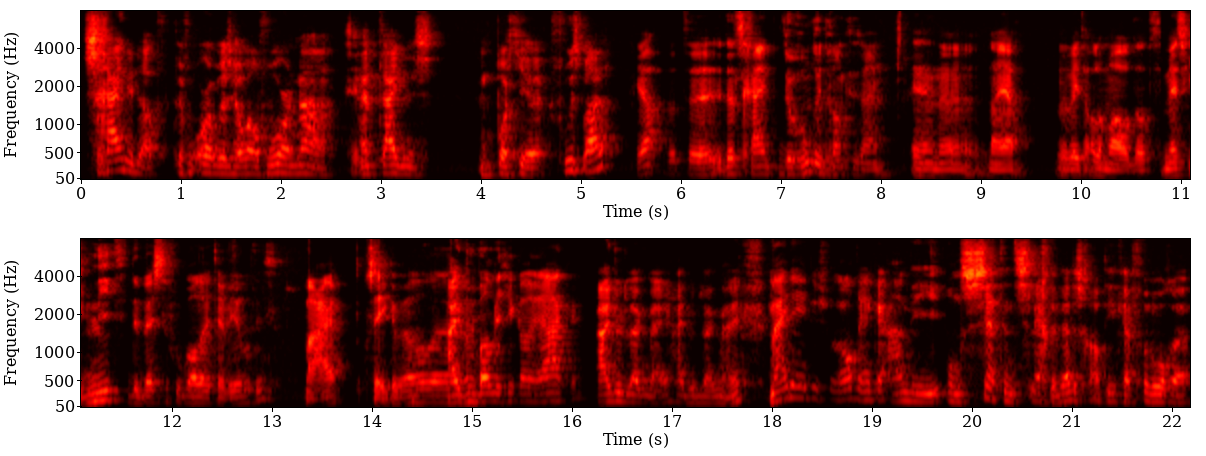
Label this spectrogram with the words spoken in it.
schijnen dat te verorberen zowel voor, na Zeker. en tijdens een potje voetbal. Ja, dat, uh, dat schijnt de wonderdrank te zijn. En uh, nou ja, we weten allemaal dat Messi niet de beste voetballer ter wereld is. Maar toch zeker wel uh, Hij een doet- balletje kan raken. Hij doet leuk mee, hij doet leuk mee. Mij deed dus vooral denken aan die ontzettend slechte weddenschap die ik heb verloren.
